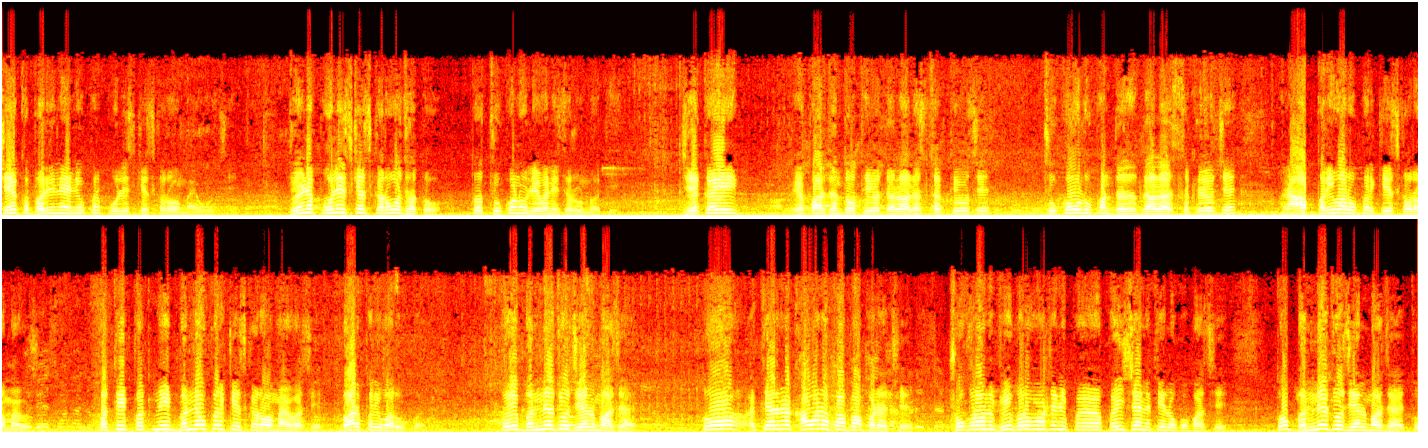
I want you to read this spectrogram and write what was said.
ચેક ભરીને એની ઉપર પોલીસ કેસ કરવામાં આવ્યો છે. જો એણે પોલીસ કેસ કરવો જ હતો, તો ચૂકવણું લેવાની જરૂર નહોતી. જે કંઈ વેપાર ધંધો થયો, દલાલ હસ્તક થયો છે, ચૂકવણું પણ દલાલ હસ્તક રહ્યો છે અને આ પરિવાર ઉપર કેસ કરવામાં આવ્યો છે. પતિ, પત્ની બંને ઉપર કેસ કરવામાં આવ્યા છે, બાર પરિવાર ઉપર. તો એ બંને જો જેલમાં જાય, તો અત્યારે ખાવાના ફાફા પડે છે. છોકરાઓની ફી ભરવા માટેની પૈસા નથી એ લોકો પાસે. તો બંને જો જેલમાં જાય, તો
